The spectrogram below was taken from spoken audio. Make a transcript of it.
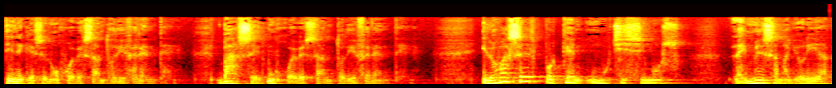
Tiene que ser un jueves santo diferente va a ser un jueves santo diferente. Y lo va a ser porque muchísimos, la inmensa mayoría,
